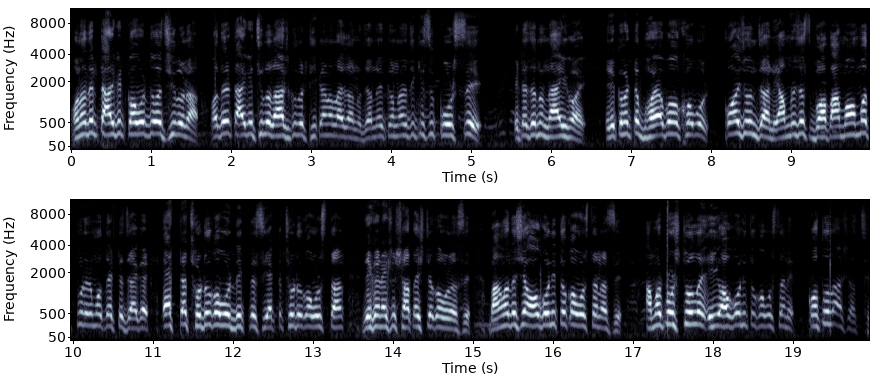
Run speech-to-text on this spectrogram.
ওনাদের টার্গেট কবর দেওয়া ছিল না। ওদের টার্গেট ছিল লাশগুলো ঠিকানা লাগানো যেন ওনারা যে কিছু করছে এটা যেন নাই হয়। এরকম একটা ভয়াবহ খবর। কয়জন জানে? আমরা জাস্ট মোহাম্মদপুরের মতো একটা জায়গায় একটা ছোট কবর দেখতেছি একটা ছোট কবরস্থান যেখানে একশো সাতাইশটা কবর আছে। বাংলাদেশে অগণিত কবরস্থান আছে। আমার প্রশ্ন হলো এই অগণিত কবরস্থানে কত লাশ আছে?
